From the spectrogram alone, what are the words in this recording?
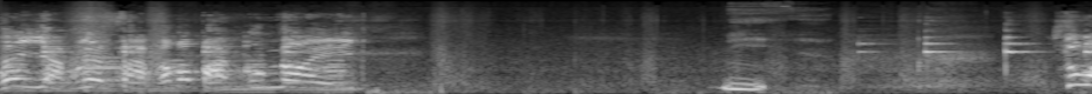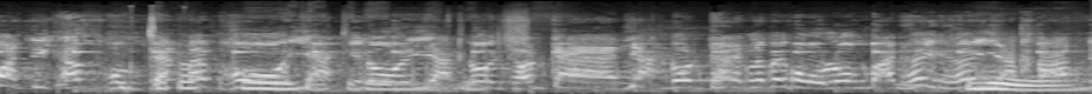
เฮ้ยอยากเลือดสาดเขามาปาดกูหน่อย นี่ สวัสดีครับ ผมแจ็คแป๊บโฮอยากจะโดนอยากโดนช้อนแกงอยากโดนแทงแล้วไปโผล่โรงพยาบาลเฮ้ยเฮ้ยอยากทานใน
